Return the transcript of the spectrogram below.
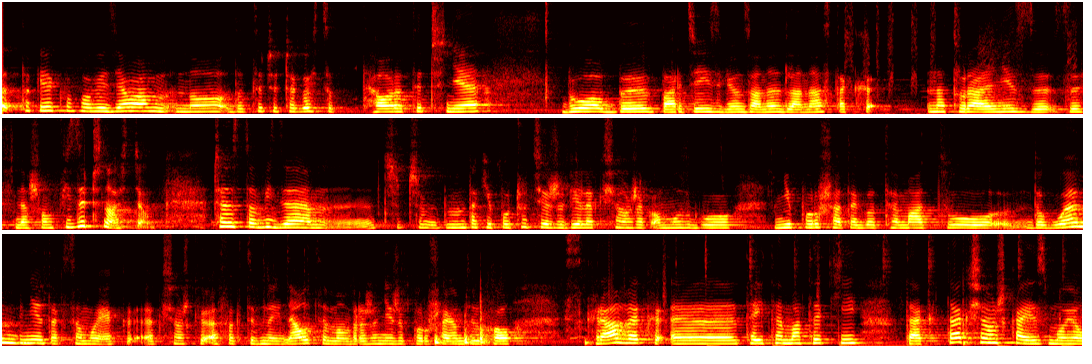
e, tak jak powiedziałam, no, dotyczy czegoś, co teoretycznie byłoby bardziej związane dla nas tak naturalnie z, z naszą fizycznością. Często widzę, mm, czy, czy mam takie poczucie, że wiele książek o mózgu nie porusza tego tematu dogłębnie, tak samo jak książki o efektywnej nauce. Mam wrażenie, że poruszają tylko skrawek e, tej tematyki. Tak, ta książka jest moją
